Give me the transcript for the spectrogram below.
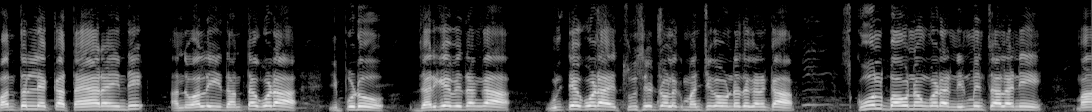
పంతుల లెక్క తయారైంది. అందువల్ల ఇదంతా కూడా ఇప్పుడు జరిగే విధంగా ఉంటే కూడా చూసేటోళ్ళకి మంచిగా ఉండదు కనుక స్కూల్ భవనం కూడా నిర్మించాలని మా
